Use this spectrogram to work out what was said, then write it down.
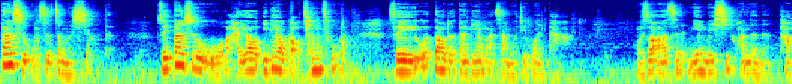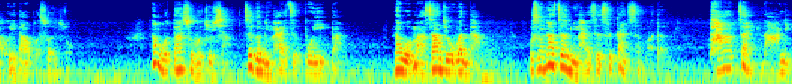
当时我是这么想的，所以但是我还要一定要搞清楚啊，所以我到了当天晚上我就问他，我说儿子，你有没有喜欢的人？他回答我说有。那我当时我就想，这个女孩子不一般。那我马上就问他，我说那这个女孩子是干什么的？她在哪里？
